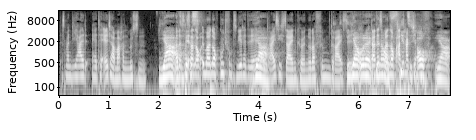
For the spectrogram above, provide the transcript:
dass man die halt hätte älter machen müssen. Ja, also dass der das dann ist, auch immer noch gut funktioniert hätte. Der Ja. hätte auch 30 sein können oder 35. ja, oder Und dann genau, ist man noch 40 attraktiv. auch, ja,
